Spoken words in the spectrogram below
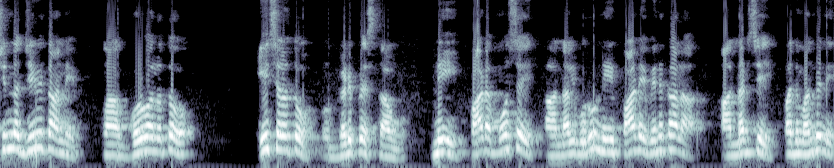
చిన్న జీవితాన్ని ఆ గొడవలతో ఈశలతో గడిపేస్తావు. నీ పాడ మోసే ఆ నలుగురు నీ పాడే వెనకాల ఆ నడిచి పది మందిని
